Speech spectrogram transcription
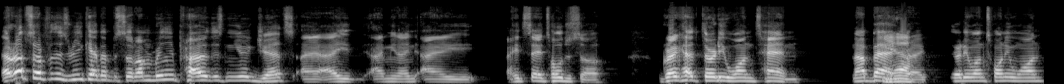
That wraps up for this recap episode. I'm really proud of this New York Jets. I I, I mean I, I I hate to say I told you so. Greg had 31-10. Not bad, Yeah. Greg. 31-21.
